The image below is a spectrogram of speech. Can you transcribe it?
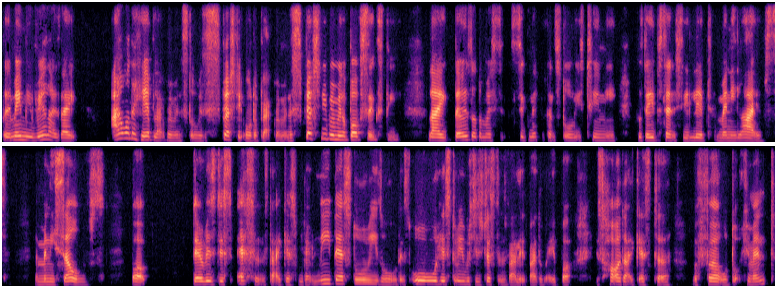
But it made me realize like, I want to hear black women's stories, especially older black women, especially women above 60. Like, those are the most significant stories to me because they've essentially lived many lives and many selves. But there is this essence that I guess we don't need their stories or there's oral history, which is just as valid, by the way, but it's harder, I guess, to refer or document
